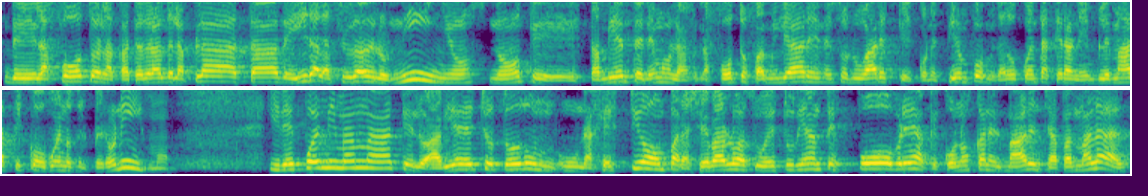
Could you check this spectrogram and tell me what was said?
de la foto en la Catedral de La Plata, de ir a la ciudad de los niños, ¿no? Que también tenemos las, fotos familiares en esos lugares que con el tiempo me he dado cuenta que eran emblemáticos, bueno, del peronismo. Y después mi mamá, que lo había hecho toda una gestión para llevarlos a sus estudiantes pobres a que conozcan el mar en Chapadmalal.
